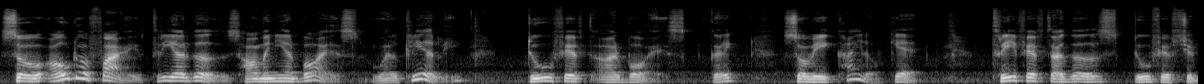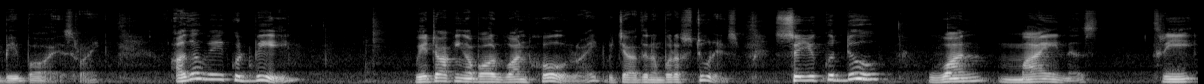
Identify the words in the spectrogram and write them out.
So out of five, three are girls. How many are boys? Well, clearly, two fifths are boys, correct? So we kind of get three fifths are girls, two fifths should be boys, right? Other way could be we're talking about one whole, right? Which are the number of students. So you could do 1 minus 3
